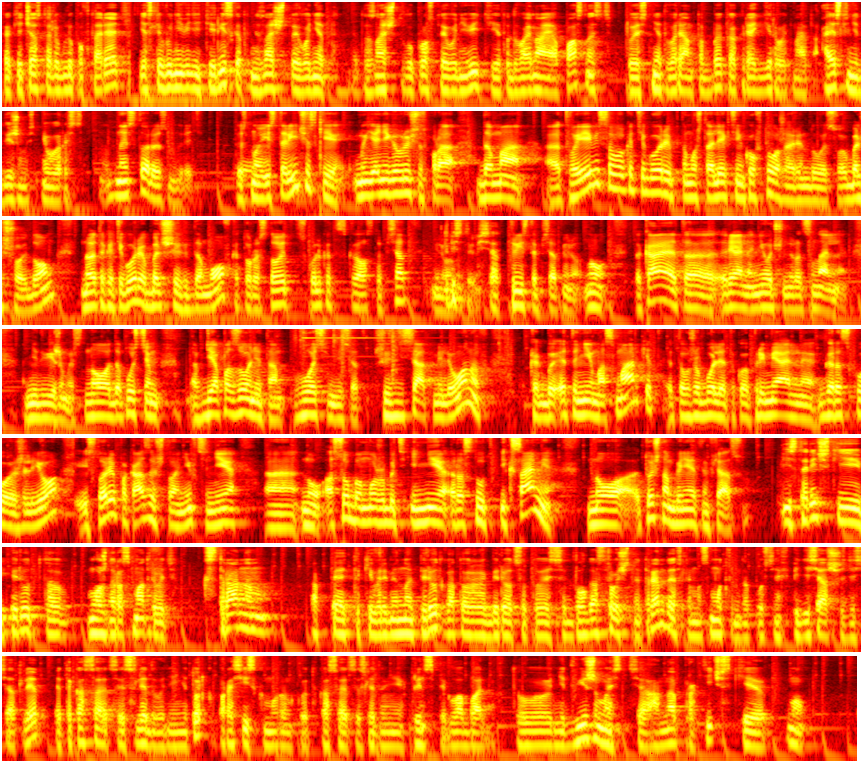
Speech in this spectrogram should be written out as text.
Как я часто люблю повторять, если вы не видите риск, это не значит, что его нет. Это значит, что вы просто его не видите, и это двойная опасность, то есть нет варианта Б, как реагировать на это. А если недвижимость не вырастет? На историю смотреть. То есть, ну, исторически, мы, я не говорю сейчас про дома э, твоей весовой категории, потому что Олег Тиньков тоже арендует свой большой дом, но это категория больших домов, которые стоят, сколько ты сказал, 150 миллионов? 350. 350 миллионов. Ну, такая это реально не очень рациональная недвижимость. Но, допустим, в диапазоне там 80-60 миллионов как бы это не масс-маркет, это уже более такое премиальное городское жилье. История показывает, что они в цене, э, ну, особо, может быть, и не растут иксами, но точно обгоняют инфляцию. Исторический период э, можно рассматривать к странам, опять-таки временной период, который берется, то есть долгосрочные тренды, если мы смотрим, допустим, в 50-60 лет, это касается исследований не только по российскому рынку, это касается исследований, в принципе, глобальных, то недвижимость, она практически, ну,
